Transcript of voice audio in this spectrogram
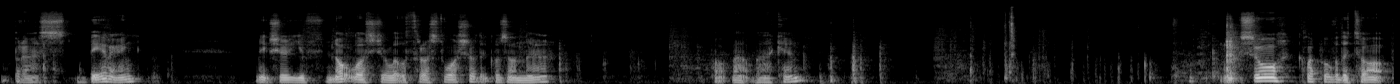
brass bearing. Make sure you've not lost your little thrust washer that goes on there. Pop that back in. like so, clip over the top.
